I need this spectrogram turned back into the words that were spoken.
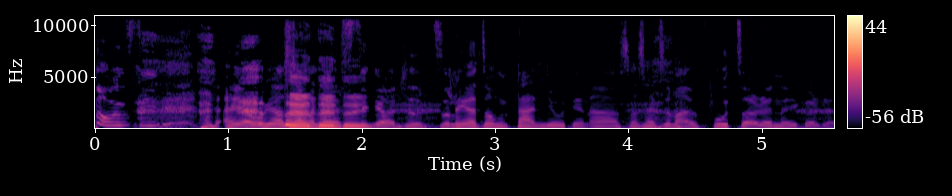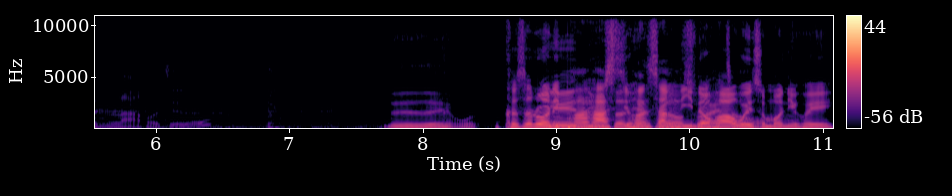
东西，哎呀我要对伤人家对心啊，就是之类的这种担忧点啊，算是还是蛮负责任的一个人啦。对对对，我可是如果你怕他喜欢上你的话，为什么你会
